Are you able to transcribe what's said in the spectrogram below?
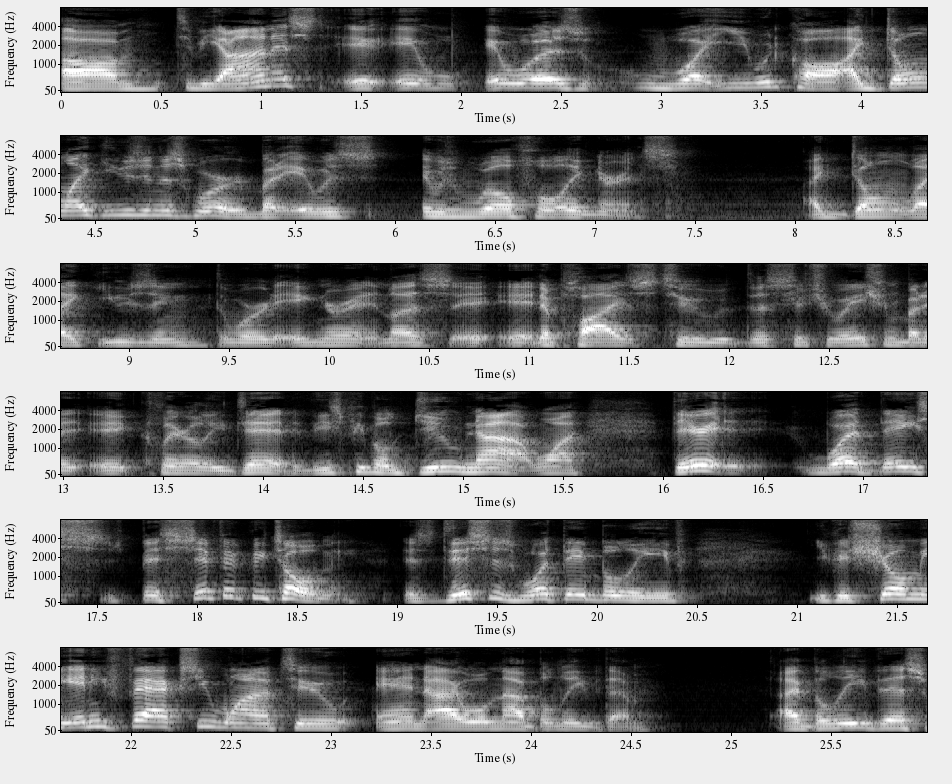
Um, to be honest, it, it it was what you would call. I don't like using this word, but it was it was willful ignorance. I don't like using the word ignorant unless it, it applies to the situation, but it, it, clearly did. These people do not want. There, what they specifically told me is this is what they believe. You could show me any facts you want to, and I will not believe them. I believe this.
